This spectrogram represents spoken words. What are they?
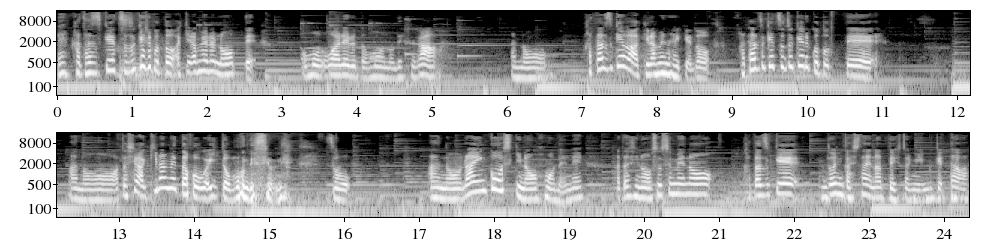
え、片付け続けることを諦めるの？って思われると思うのですが、あの、片付けは諦めないけど、片付け続けることって、あの、私は諦めた方がいいと思うんですよね。そう。あの、LINE 公式の方でね、私のおすすめの片付けどうにかしたいなっていう人に向けた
